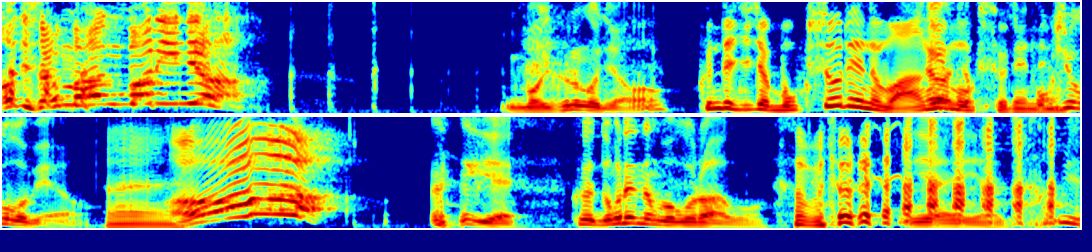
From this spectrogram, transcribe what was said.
어디서 망발이냐? 뭐 그런 거죠. 근데 진짜 목소리는 왕의 목소리네요. 복식호흡이에요. 예. 어! 예. 그 노래는 목으로 하고. 예, 예. 참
